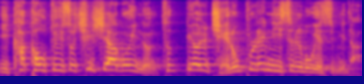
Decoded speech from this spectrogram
이 카카오톡에서 실시하고 있는 특별 제로 플랜 리스를 보겠습니다.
